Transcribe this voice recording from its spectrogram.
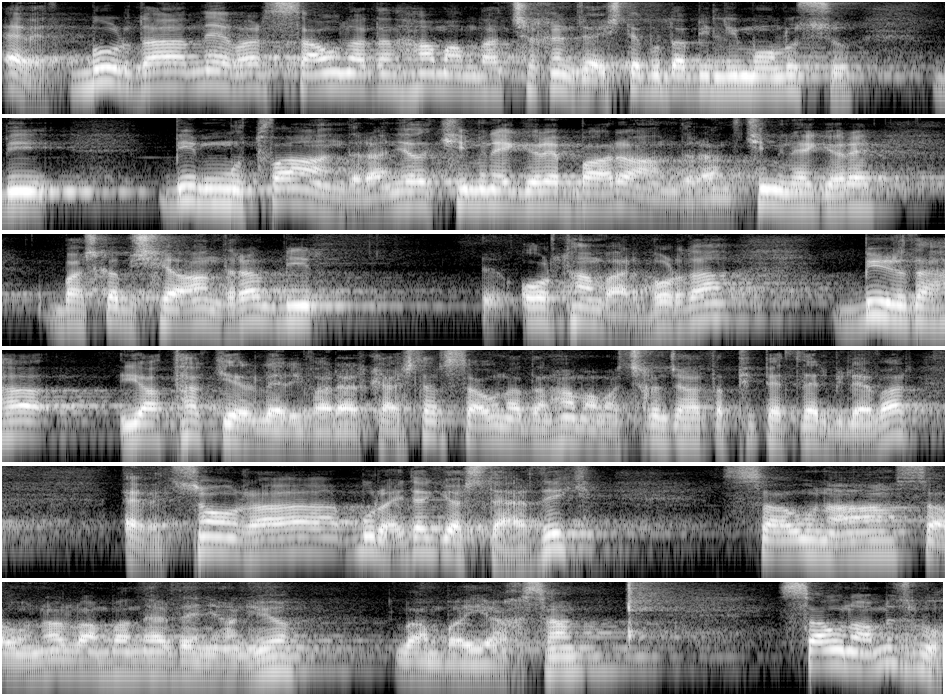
Evet, burada ne var? Saunadan, hamamdan çıkınca işte burada bir limonlu su, bir bir mutfağı andıran ya da kimine göre barı andıran, kimine göre başka bir şey andıran bir e, ortam var burada. Bir daha yatak yerleri var arkadaşlar. Saunadan hamama çıkınca hatta pipetler bile var. Evet, sonra burayı da gösterdik. Sauna, sauna, lamba nereden yanıyor? Lambayı yaksam. Saunamız bu.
